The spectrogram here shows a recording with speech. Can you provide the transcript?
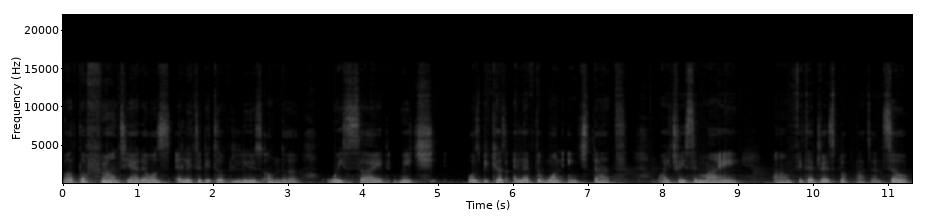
but the front here there was a little bit of loose on the waist side which was because I left the one inch dart while tracing my um, fitted dress block pattern. So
